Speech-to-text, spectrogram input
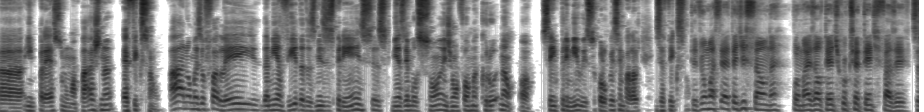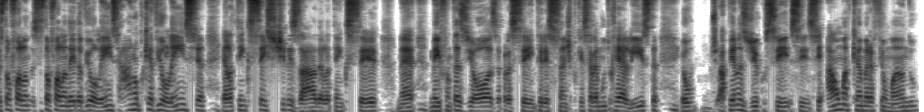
uh, impresso numa página é ficção. Ah, não, mas eu falei da minha vida, das minhas experiências, minhas emoções de uma forma crua. Não, ó, você imprimiu isso, colocou isso em palavras, isso é ficção. Teve uma certa edição, né? por mais autêntico que você tente fazer. Vocês estão falando, vocês estão falando aí da violência. Ah, não, porque a violência, ela tem que ser estilizada, ela tem que ser, né, meio fantasiosa para ser interessante, porque se ela é muito realista, eu apenas digo se, se, se há uma câmera filmando,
